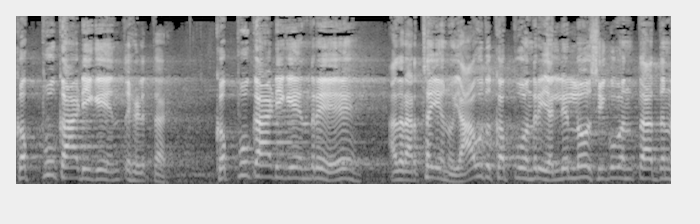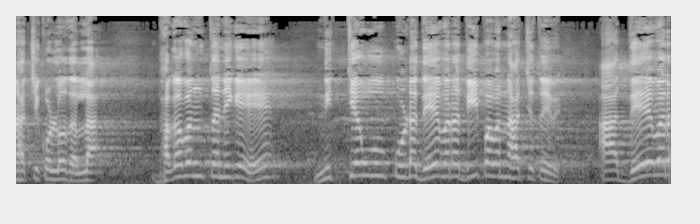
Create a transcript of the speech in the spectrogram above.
ಕಪ್ಪು ಕಾಡಿಗೆ ಅಂತ ಹೇಳ್ತಾರೆ. ಕಪ್ಪು ಕಾಡಿಗೆ ಅಂದರೆ ಅದರ ಅರ್ಥ ಏನು? ಯಾವುದು ಕಪ್ಪು ಅಂದರೆ ಎಲ್ಲೆಲ್ಲೋ ಸಿಗುವಂಥದ್ದನ್ನು ಹಚ್ಚಿಕೊಳ್ಳೋದಲ್ಲ. ಭಗವಂತನಿಗೆ ನಿತ್ಯವೂ ಕೂಡ ದೇವರ ದೀಪವನ್ನು ಹಚ್ಚುತ್ತೇವೆ. ಆ ದೇವರ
